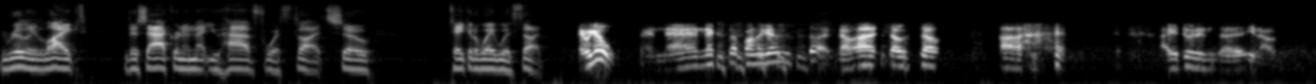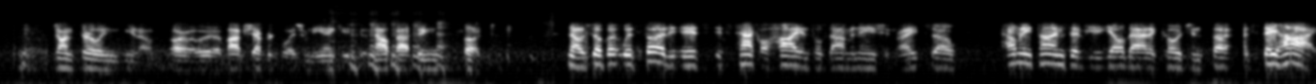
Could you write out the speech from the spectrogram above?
and really liked this acronym that you have for thud. So take it away with thud. Here we go. And then next up on the list is thud. No, uh, so so uh, I do it in uh, you know John Sterling, you know, or, or Bob Sheppard voice from the Yankees, now passing thud. No, so but with thud, it's it's tackle high until domination, right? So, how many times have you yelled at a coach and thud, stay high,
